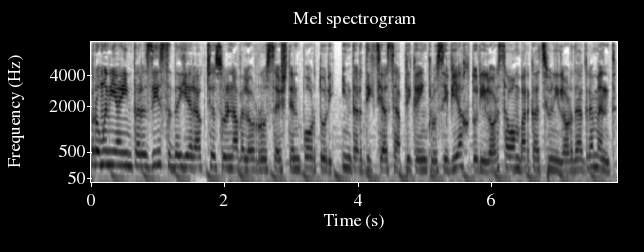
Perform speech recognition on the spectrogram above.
România a interzis de ieri accesul navelor rusești în porturi. Interdicția se aplică inclusiv iahturilor sau embarcațiunilor de agrement.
